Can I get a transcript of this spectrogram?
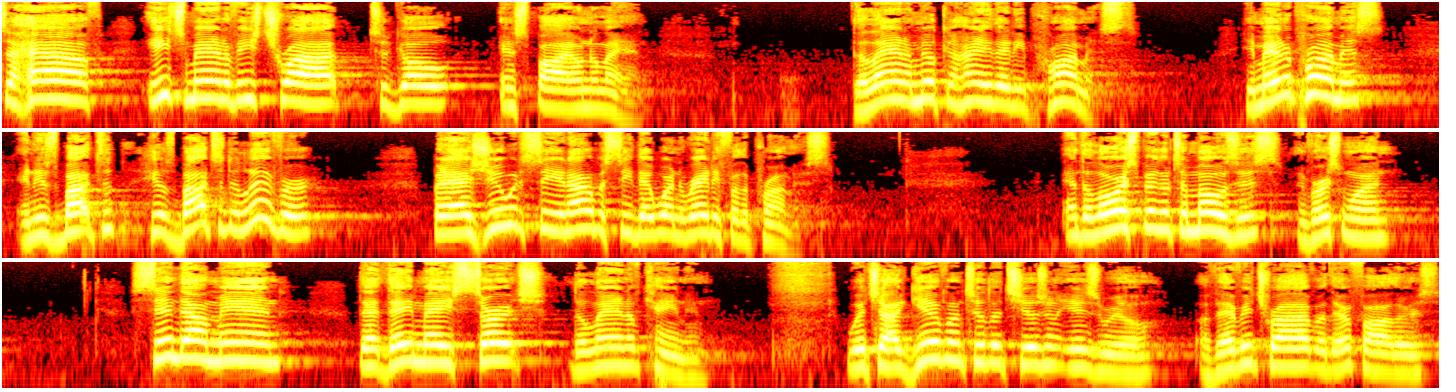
to have each man of each tribe to go and spy on the land. The land of milk and honey that He promised. He made a promise, and he was about to, he was about to deliver, but as you would see and I would see, they weren't ready for the promise. And the Lord spake unto Moses in verse 1 Send out men that they may search the land of Canaan, which I give unto the children of Israel, of every tribe of their fathers,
